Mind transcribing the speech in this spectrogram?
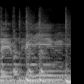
le pinta.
